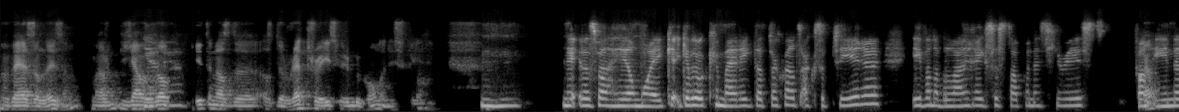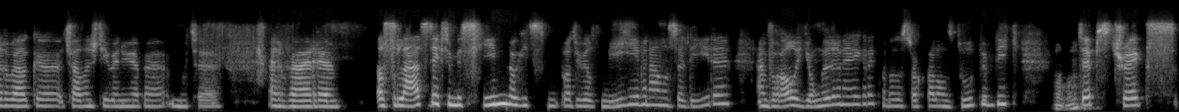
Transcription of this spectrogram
een wijze les. Hè? Maar die gaan we ja, wel ja. vergeten als de, als de red race weer begonnen is, vrees ik. Mm -hmm. Nee, dat is wel heel mooi. Ik, ik heb ook gemerkt dat toch wel het accepteren een van de belangrijkste stappen is geweest. Van ja. eender welke challenge die we nu hebben moeten ervaren. Als laatste heeft u misschien nog iets wat u wilt meegeven aan onze leden. En vooral jongeren eigenlijk, want dat is toch wel ons doelpubliek. Uh -huh. Tips, tricks,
